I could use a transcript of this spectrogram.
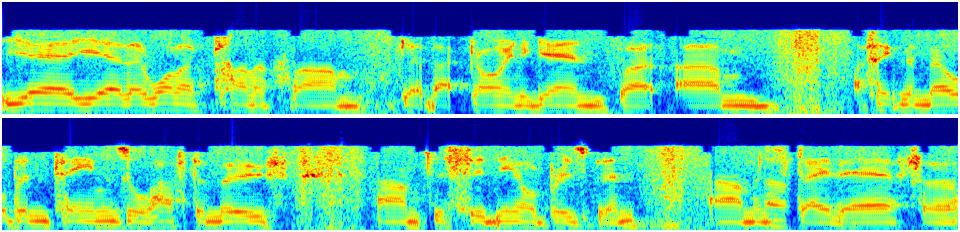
Yeah yeah they want to kind of um, get that going again but um, I think the Melbourne teams will have to move um, to Sydney or Brisbane um, and Oh. stay there for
